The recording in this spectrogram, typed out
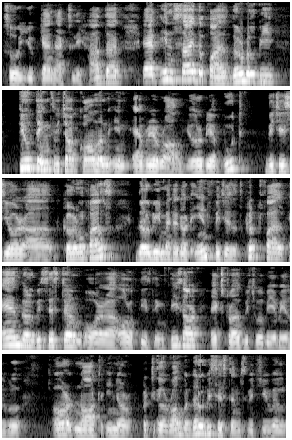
so you can actually have that. And inside the file there will be few things which are common in every ROM. There will be a boot which is your uh, kernel files. There will be meta.inf which is a script file and there will be system or uh, all of these things. These are extras which will be available or not in your particular ROM but there will be systems which you will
